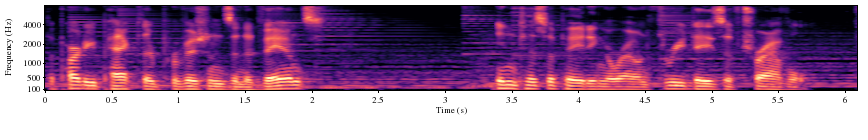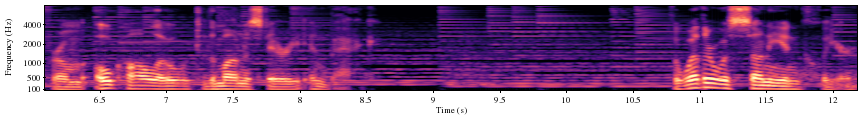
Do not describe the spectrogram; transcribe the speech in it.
The party packed their provisions in advance, anticipating around three days of travel from Oak Hollow to the monastery and back. The weather was sunny and clear,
